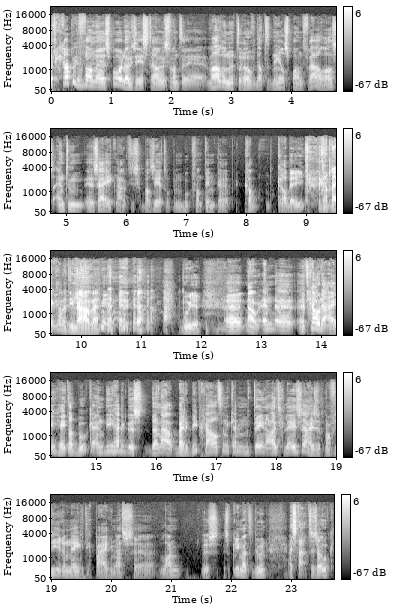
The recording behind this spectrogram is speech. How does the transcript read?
Het grappige van eh, Spoorloos is trouwens, want eh, we hadden het erover dat het een heel spannend verhaal was. En toen eh, zei ik, nou, het is gebaseerd op een boek van Tim Krab Krab Krabbe. Gaat lekker met die naam, hè? Boeien. Nou, en Het Gouden Ei heet dat boek. En die heb ik dus daarna bij de biep gehaald. En ik heb hem meteen uitgelezen. Hij is ook maar 94 pagina's lang. Dus is prima te doen. Hij staat dus ook,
